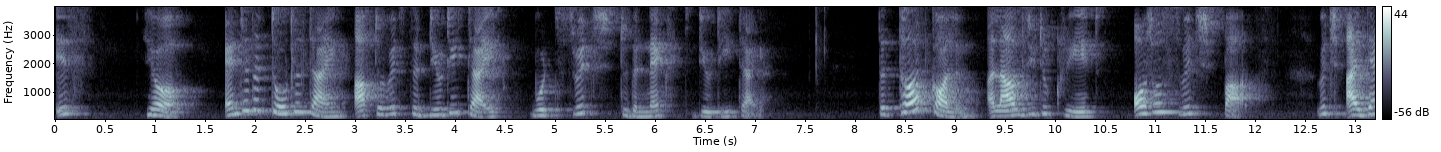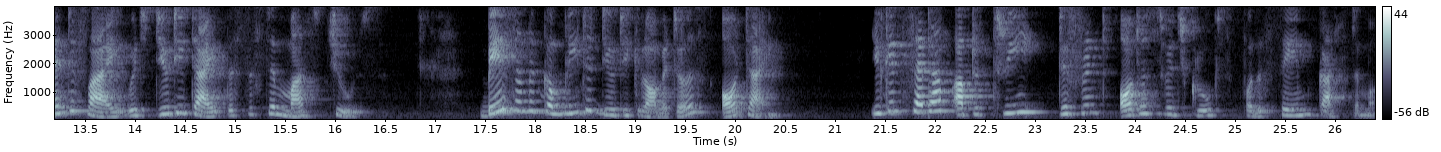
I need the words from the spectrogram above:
is here. Enter the total time after which the duty type would switch to the next duty type. The third column allows you to create auto switch paths, which identify which duty type the system must choose based on the completed duty kilometers or time. You can set up up to three different auto switch groups for the same customer.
